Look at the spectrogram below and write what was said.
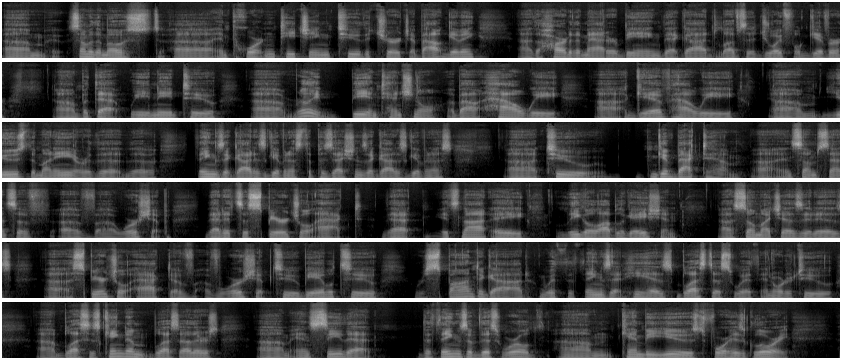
um, some of the most uh, important teaching to the church about giving. Uh, the heart of the matter being that God loves a joyful giver, uh, but that we need to uh, really be intentional about how we give, how we um, use the money or the the things that God has given us, the possessions that God has given us, uh, to give back to Him in some sense of of worship. That it's a spiritual act that it's not a legal obligation uh, so much as it is uh, a spiritual act of, of worship to be able to respond to God with the things that He has blessed us with in order to uh, bless His kingdom, bless others, um, and see that the things of this world um, can be used for His glory.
